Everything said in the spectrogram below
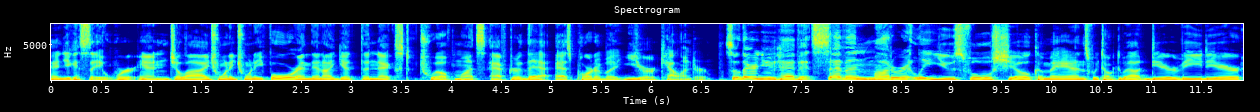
And you can see we're in July 2024, and then I get the next 12 months after that as part of a year calendar. So there you have it, seven moderately useful shell commands. We talked about dir, vdir,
